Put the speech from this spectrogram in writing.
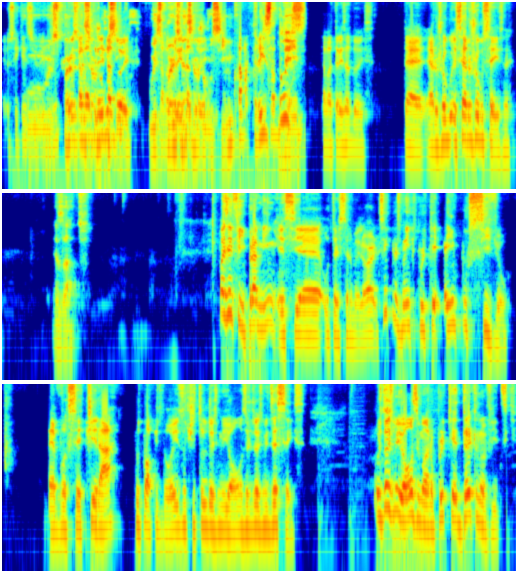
Eu sei que esse... O Spurs Tava venceu o jogo 3x2. 5. O Tava Spurs 3 a venceu o 2. jogo 5. Tava 3 a 2 Tava 3x2. É, era o jogo, esse era o jogo 6, né? Exato. Mas enfim, pra mim, esse é o terceiro melhor, simplesmente porque é impossível é, você tirar do top 2 o título de 2011 e de 2016. Os 2011, mano, porque Dirk Nowitzki.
